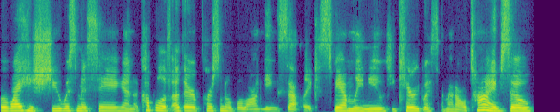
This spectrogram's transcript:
or why his shoe was missing and a couple of other personal belongings that like his family knew he carried with him at all times. So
